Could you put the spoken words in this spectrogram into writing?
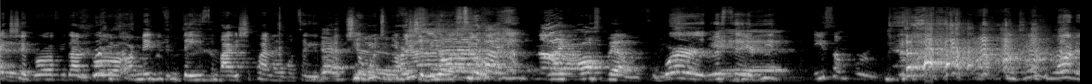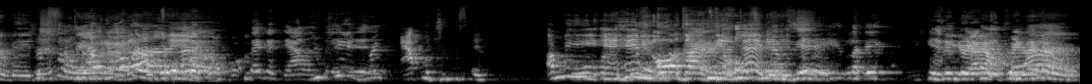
ask your girl if you got a girl, or maybe if you date somebody, she probably not gonna tell you about it. She don't want you to know her shit be off too. Nah. Like off balance. Word, listen, Yeah. Eat some fruit. and drink water, bitch. Drink some Damn water. water. Damn. Take a gallon. You can't it. drink apple juice and I mean, and Henny all goddamn day, damn bitch. day. Like You can't Figure it out. Drink Wow.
